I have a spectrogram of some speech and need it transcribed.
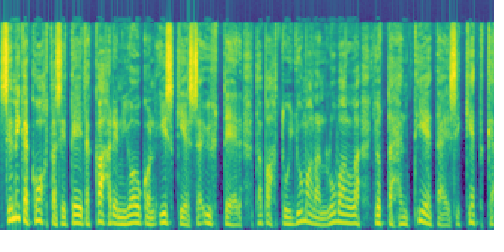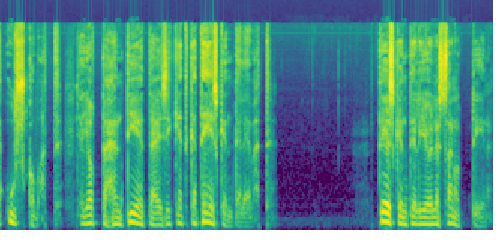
Se, mikä kohtasi teitä kahden joukon iskiessä yhteen, tapahtui Jumalan luvalla, jotta hän tietäisi, ketkä uskovat, ja jotta hän tietäisi, ketkä teeskentelevät. Teeskentelijöille sanottiin,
